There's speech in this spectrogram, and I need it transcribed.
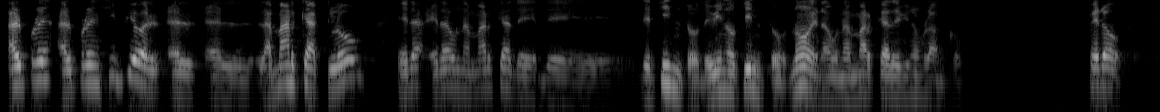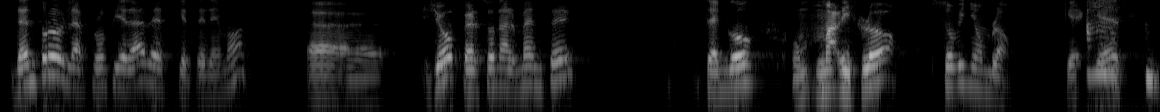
al, al principio el, el, el, la marca Clo era, era una marca de, de, de, tinto, de vino tinto, no era una marca de vino blanco. Pero dentro de las propiedades que tenemos, uh, yo personalmente tengo un Mariflor Sauvignon Blanc, que, que ah, es, sí.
